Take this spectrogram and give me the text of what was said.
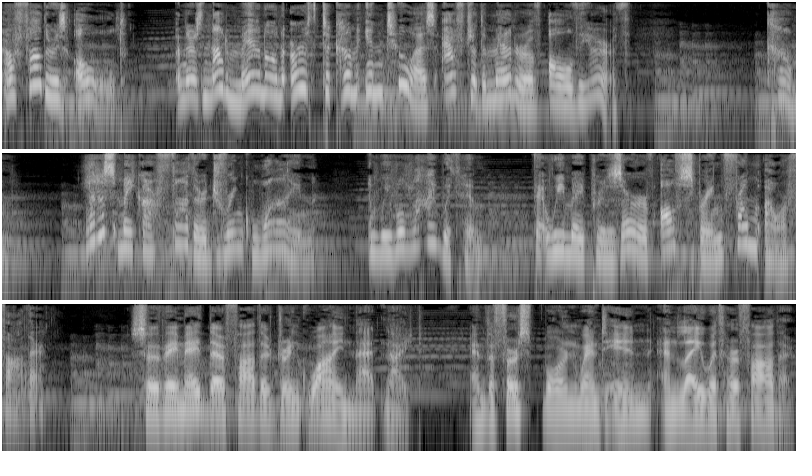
Our father is old, and there's not a man on earth to come into us after the manner of all the earth. Come, let us make our father drink wine, and we will lie with him, that we may preserve offspring from our father. So they made their father drink wine that night, and the firstborn went in and lay with her father.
